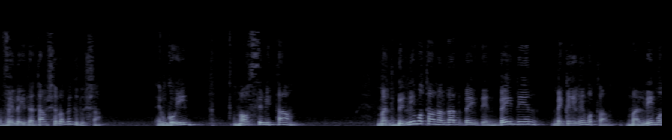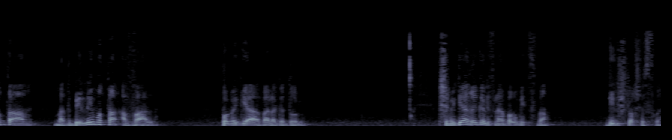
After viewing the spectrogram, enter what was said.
ולידתם שלא בקדושה. הם גויים. מה עושים איתם? מטבילים אותם על דת בית דין. בית דין מגיירים אותם, מלים אותם, מטבילים אותם, אבל. פה מגיע האבל הגדול. כשמגיע הרגע לפני הבר מצווה, גיל 13,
